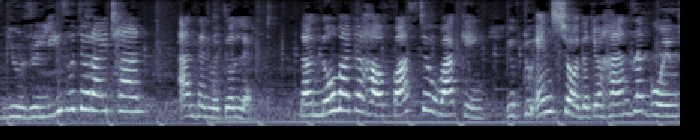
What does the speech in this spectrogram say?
you release with your right hand and then with your left. Now no matter how fast you're waacking, you have to ensure that your hands are going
